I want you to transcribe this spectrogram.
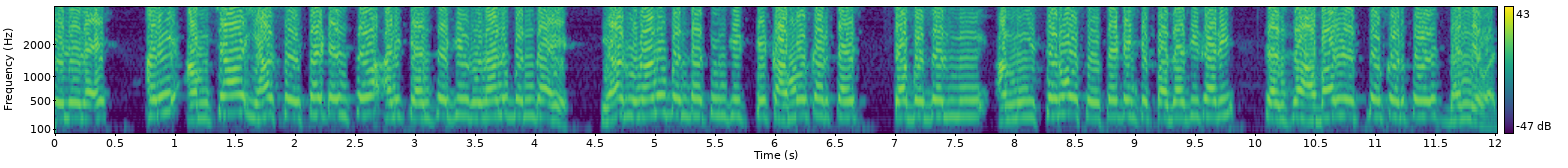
केलेला आहे. आणि आमच्या ह्या सोसायट्यांचं आणि त्यांचं जे ऋणानुबंध आहे ह्या ऋणानुबंधातून जे ते कामं करतायत त्याबद्दल मी आम्ही सर्व सोसायट्यांचे पदाधिकारी त्यांचा आभार व्यक्त करतोय. धन्यवाद.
